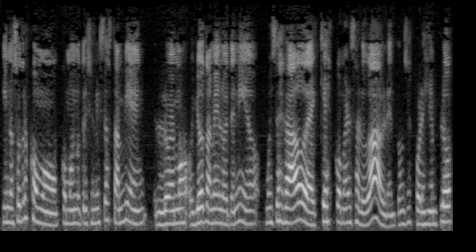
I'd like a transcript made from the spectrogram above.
y nosotros como, como nutricionistas también, lo hemos, yo también lo he tenido, muy sesgado de qué es comer saludable. Entonces, por ejemplo,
